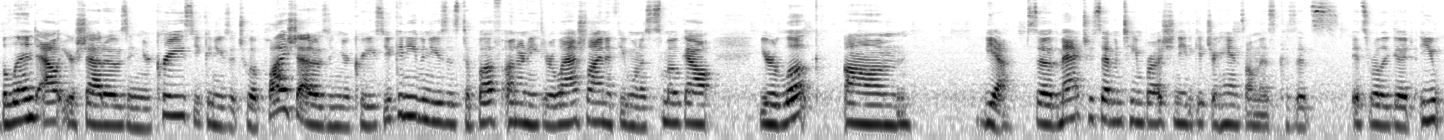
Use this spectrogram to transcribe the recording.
blend out your shadows in your crease. You can use it to apply shadows in your crease. You can even use this to buff underneath your lash line if you want to smoke out your look. Um, yeah, so the MAC 217 brush, you need to get your hands on this because it's it's really good. You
